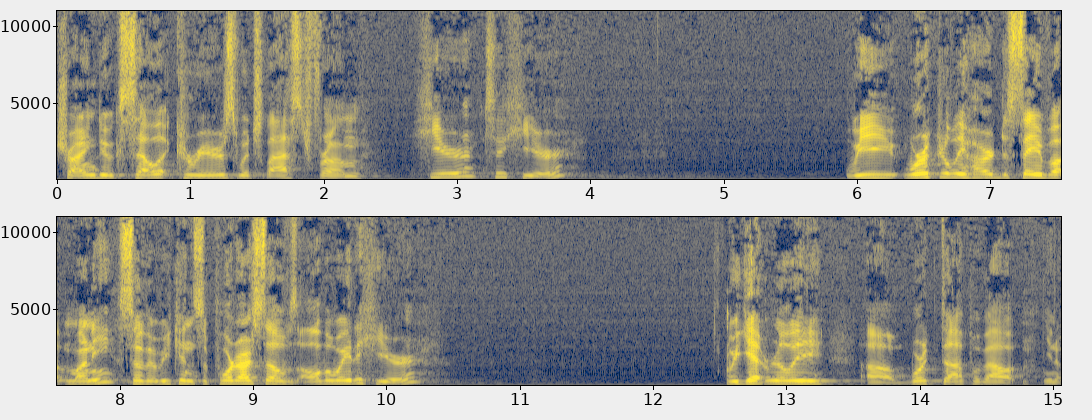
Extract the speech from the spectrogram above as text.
trying to excel at careers which last from here to here we work really hard to save up money so that we can support ourselves all the way to here. We get really uh, worked up about, you know,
